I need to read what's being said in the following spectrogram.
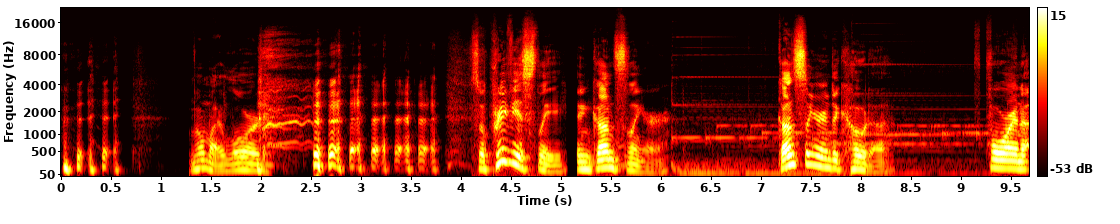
Oh my lord. So previously in Gunslinger, Gunslinger in Dakota, for an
